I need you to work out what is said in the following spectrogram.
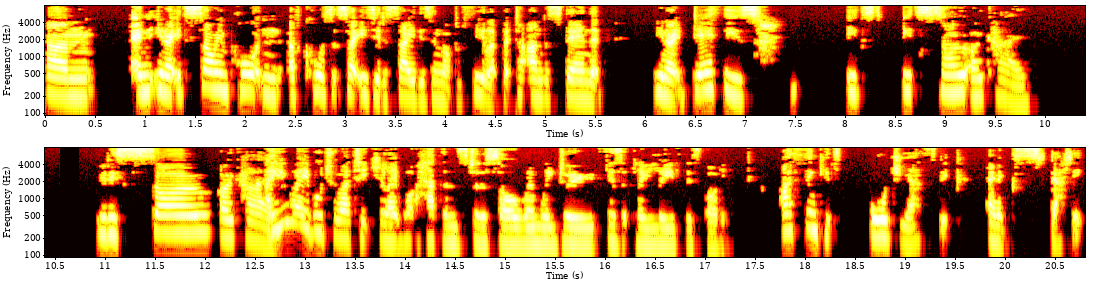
Um, and, you know, it's so important. Of course, it's so easy to say this and not to feel it, but to understand that, you know, death is, it's, it's so okay. It is so okay. Are you able to articulate what happens to the soul when we do physically leave this body? I think it's orgiastic and ecstatic.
